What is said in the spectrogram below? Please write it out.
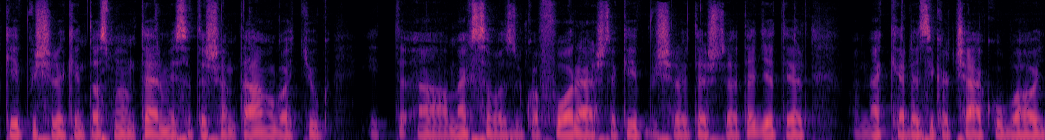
képviselőként azt mondom, természetesen támogatjuk, itt a, megszavazzuk a forrást, a képviselőtestület egyetért, majd megkérdezik a csákóba, hogy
